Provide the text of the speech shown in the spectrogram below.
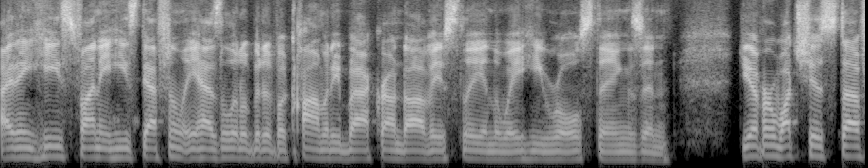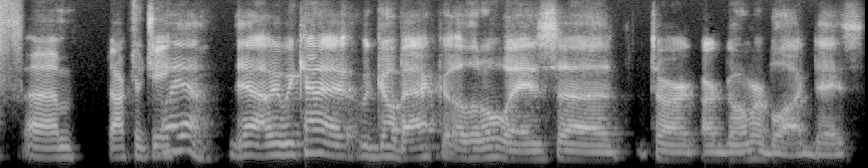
I think he's funny. He's definitely has a little bit of a comedy background, obviously, in the way he rolls things. And do you ever watch his stuff, um, Dr. G? Oh yeah, yeah. I mean, we kind of we go back a little ways uh, to our our Gomer blog days.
